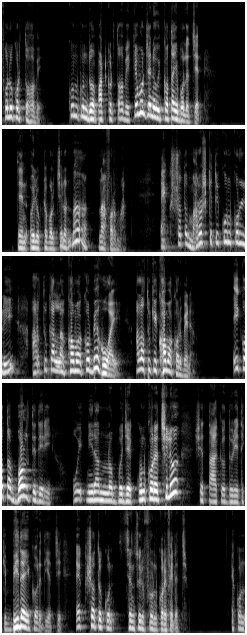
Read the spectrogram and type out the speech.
ফলো করতে হবে। কোন কোন দোয়া পাঠ করতে হবে, কেমন যেন ওই কথাই বলেছেন। দেন ওই লোকটা বলছিল, না না ফরমান। একশত মানুষকে তুই কোন করলি আর তোকে আল্লাহ ক্ষমা করবে হুয়াই। আল্লাহ তোকে ক্ষমা করবে না। এই কথা বলতে দেরি। ওই নিরানব্বই যে কোন করেছিল, সে তাকেও দুনিয়া থেকে বিদায় করে দিয়েছে। একশত কোন সেঞ্চুরি পূরণ করে ফেলেছে। এখন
